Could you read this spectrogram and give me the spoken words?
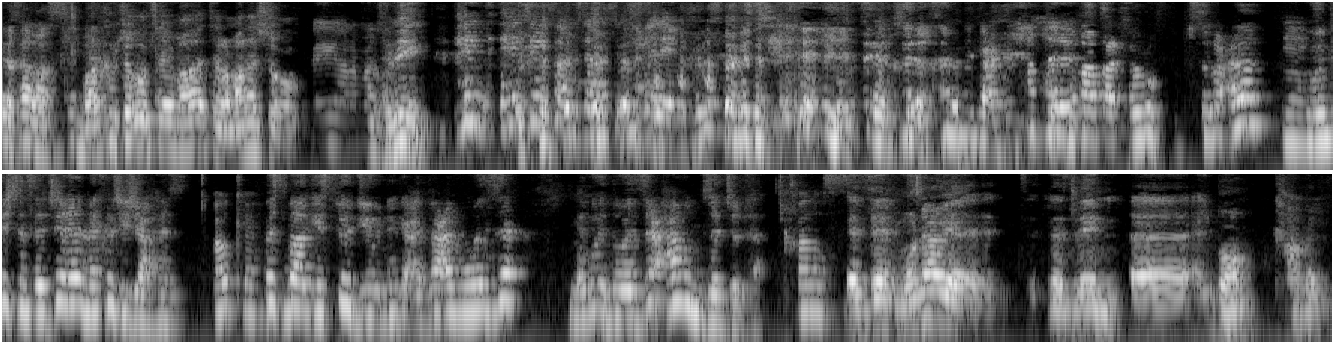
إيه، خلاص ما لكم شغل شيء ما ترى ما لها شغل اي أنا ما هني هي هي زي fans ات خلينا نقعد نحط مقاطع الحروف بسرعة. وندش نسجلها لأن كل شيء جاهز okay بس باقي استوديو نقعد مع الموزع نو- نوزعها ونسجلها خلاص زين مو ناويه تنزلين آه ألبوم كامل؟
